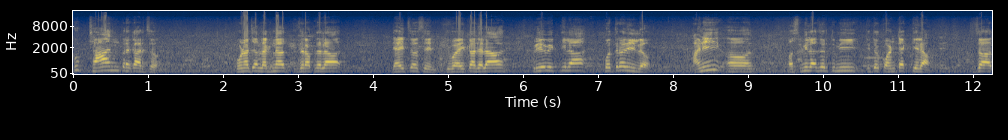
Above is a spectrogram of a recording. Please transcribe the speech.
खूप छान प्रकारचं कोणाच्या लग्नात जर आपल्याला द्यायचं असेल किंवा एखाद्याला प्रिय व्यक्तीला पत्र लिहिलं. आणि अस्मिला जर तुम्ही तिथं कॉन्टॅक्ट केला जात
